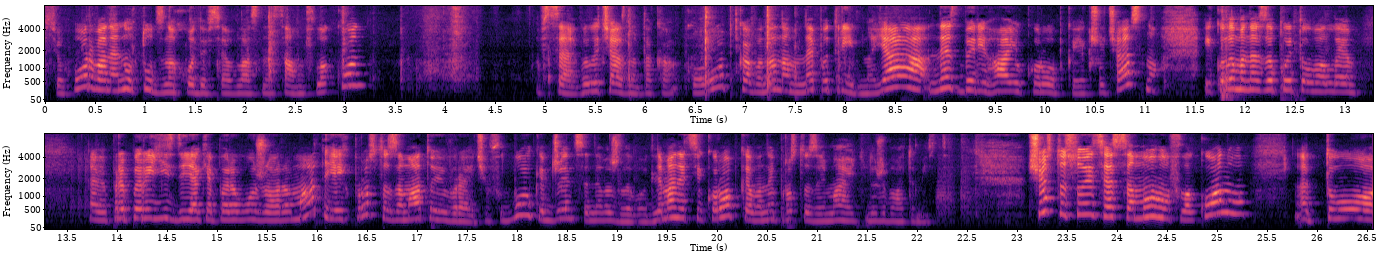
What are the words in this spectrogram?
все порване. Ну, тут знаходився, власне, сам флакон. Все, величезна така коробка, вона нам не потрібна. Я не зберігаю коробки, якщо чесно. І коли мене запитували е, при переїзді, як я перевожу аромати, я їх просто заматую в речі. Футболки, джинси неважливо. Для мене ці коробки вони просто займають дуже багато місця. Що стосується самого флакону, е, то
